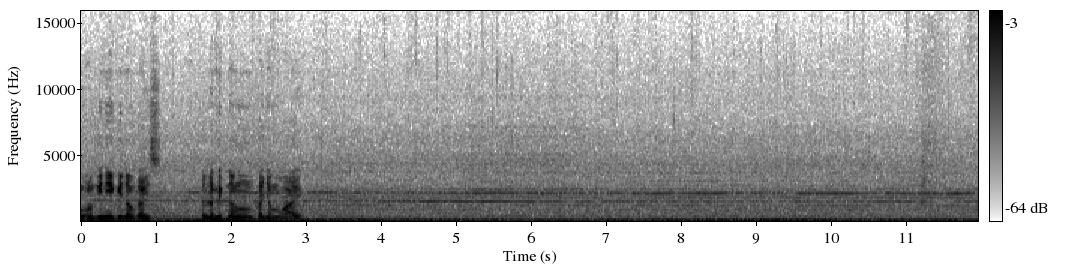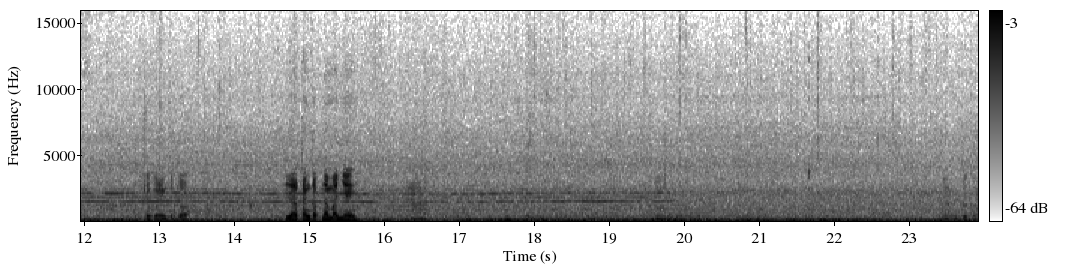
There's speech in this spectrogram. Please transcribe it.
Mukhang giniginaw guys. Ang lamig ng kanya mukha eh. Tsagayin ko to. Tinatanggap naman niya eh. Ah, ito to.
